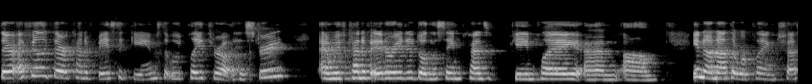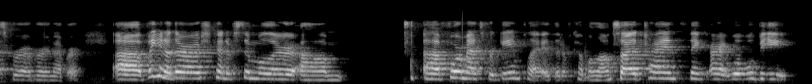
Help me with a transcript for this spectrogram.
there. I feel like there are kind of basic games that we played throughout history, and we've kind of iterated on the same kinds of gameplay. And um, you know, not that we're playing chess forever and ever, uh, but you know, there are kind of similar. Um, uh, formats for gameplay that have come along. So I try and think, all right, what will be,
